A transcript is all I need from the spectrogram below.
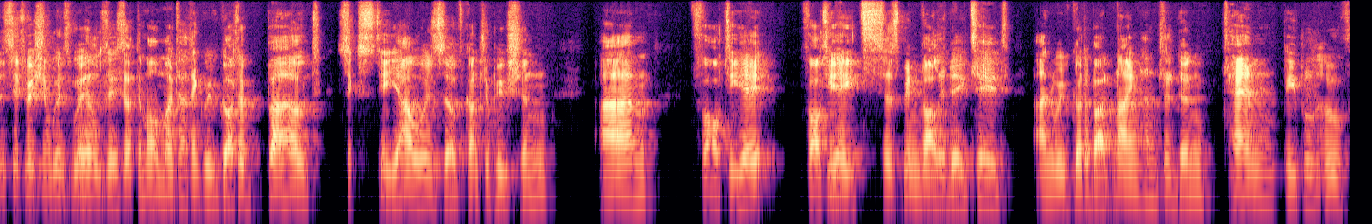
the situation with Wales is at the moment, I think we've got about 60 hours of contribution. Um, 48, 48 has been validated, and we've got about 910 people who've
